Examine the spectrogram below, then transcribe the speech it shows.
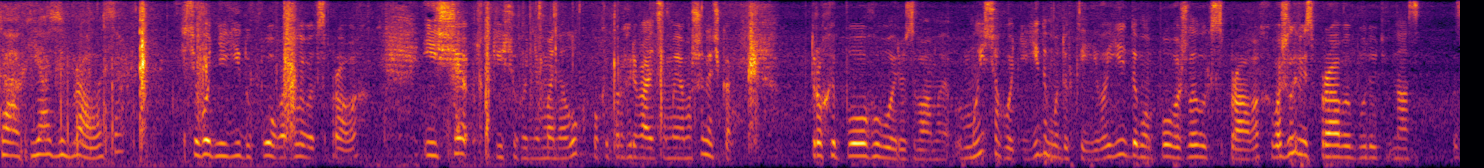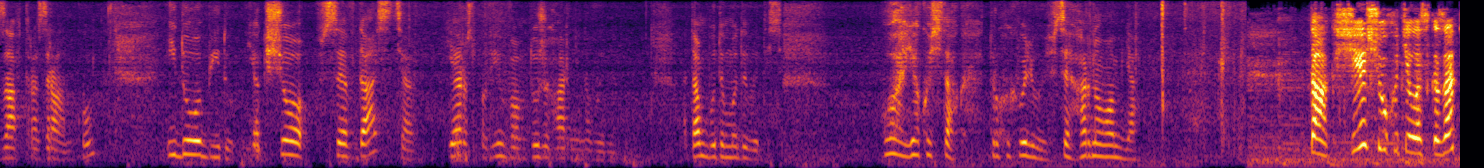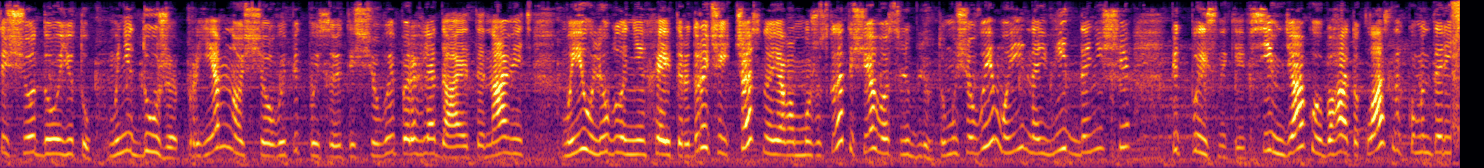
Так, я зібралася. Сьогодні їду по важливих справах. І ще такий сьогодні в мене лук, поки прогрівається моя машиночка. Трохи поговорю з вами. Ми сьогодні їдемо до Києва, їдемо по важливих справах. Важливі справи будуть в нас завтра зранку і до обіду. Якщо все вдасться, я розповім вам дуже гарні новини. А там будемо дивитися. Ой, якось так. Трохи хвилююсь. Все, гарного вам дня. Так, ще що хотіла сказати щодо YouTube. Мені дуже приємно, що ви підписуєтесь, що ви переглядаєте навіть мої улюблені хейтери. До речі, чесно, я вам можу сказати, що я вас люблю, тому що ви мої найвідданіші підписники. Всім дякую, багато класних коментарів.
